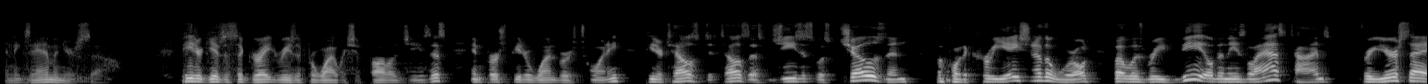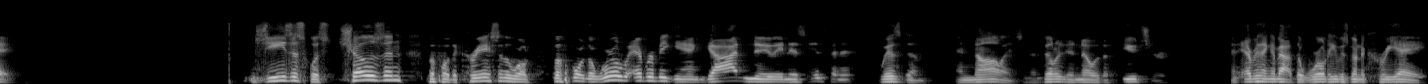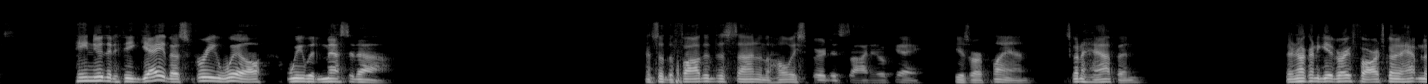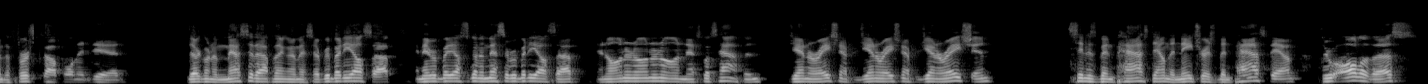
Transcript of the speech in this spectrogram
and examine yourself. Peter gives us a great reason for why we should follow Jesus. In 1 Peter 1, verse 20, Peter tells, tells us Jesus was chosen before the creation of the world, but was revealed in these last times for your sake. Jesus was chosen before the creation of the world. Before the world ever began, God knew in his infinite wisdom and knowledge and ability to know the future and everything about the world he was going to create. He knew that if he gave us free will, we would mess it up. And so the Father, the Son, and the Holy Spirit decided okay, here's our plan. It's going to happen. They're not going to get very far. It's going to happen to the first couple, and it did. They're going to mess it up. and They're going to mess everybody else up, and everybody else is going to mess everybody else up, and on and on and on. That's what's happened generation after generation after generation. Sin has been passed down. The nature has been passed down through all of us.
